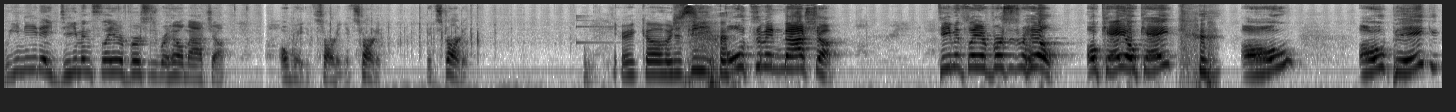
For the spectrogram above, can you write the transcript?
We need a Demon Slayer versus Rahil matchup. Oh wait, it's starting. It's starting. It's starting. Here it goes. The ultimate mashup. Demon Slayer versus Rahil. Okay, okay. Oh, oh, big.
